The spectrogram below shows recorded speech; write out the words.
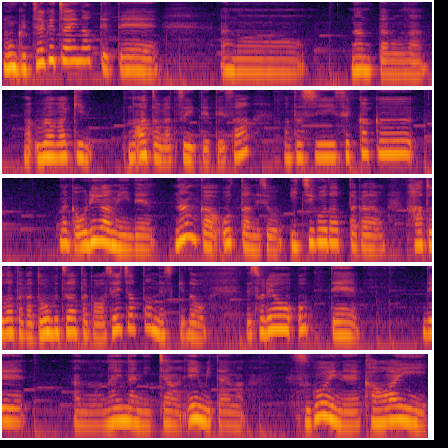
もうぐちゃぐちゃになっててあのーなんだろうな、まあ、上履きの跡がついててさ私せっかくなんか折り紙でなんか折ったんですよ。いちごだったかハートだったか動物だったか忘れちゃったんですけどでそれを折ってで「あの何々ちゃんえ」みたいなすごいね可愛い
